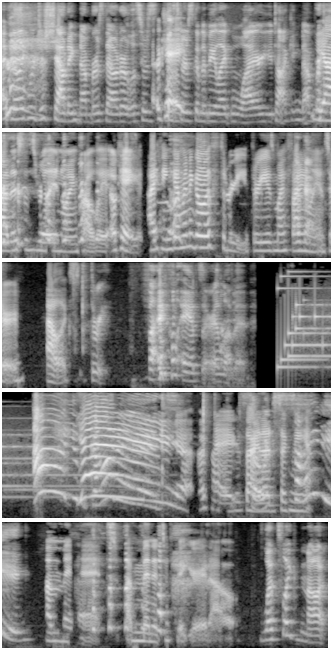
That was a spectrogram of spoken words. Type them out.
me a long time. I feel like we're just shouting numbers now, and our listeners Okay. listeners going to be like, "Why are you talking numbers?" yeah, this is really annoying. Probably. Okay, I think I'm gonna go with three. Three is my final Okay. answer. Alex. three. Final answer. I love it. Ah, you got it. Yay! Okay, sorry, So that took me a minute, a minute to figure it out. Let's like not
